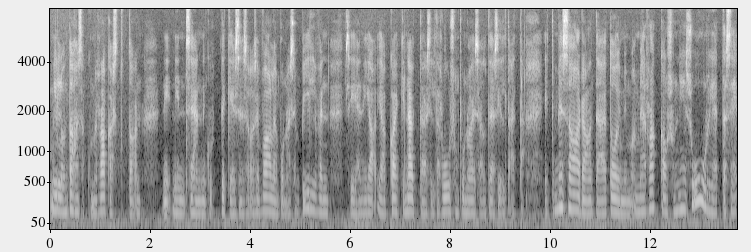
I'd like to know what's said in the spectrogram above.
milloin tahansa, kun me rakastutaan, niin, niin sehän niin kuin tekee sen sellaisen vaaleanpunaisen pilven siihen ja, ja kaikki näyttää siltä ruusunpunaiselta ja siltä, että, että me saadaan tämä toimimaan. Meidän rakkaus on niin suuri, että se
